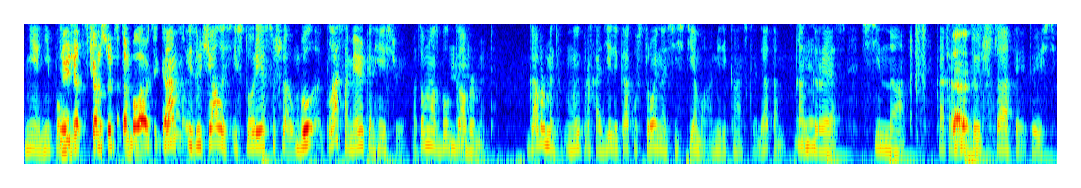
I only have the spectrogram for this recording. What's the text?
Не, не помню. Ну и что, в чем суть там была у этих Там изучалась история США. Был класс American History, потом у нас был mm-hmm. Government government мы проходили, как устроена система американская, да, там Конгресс, Сенат, как да. работают штаты, то есть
